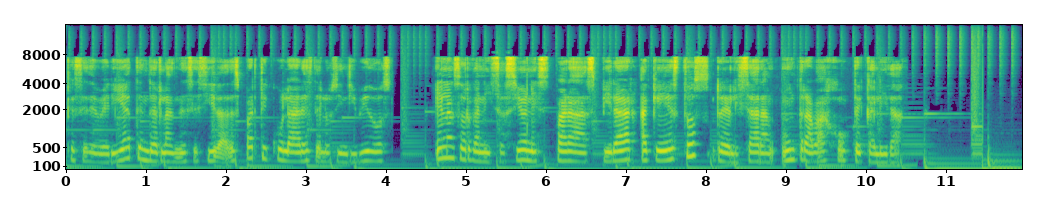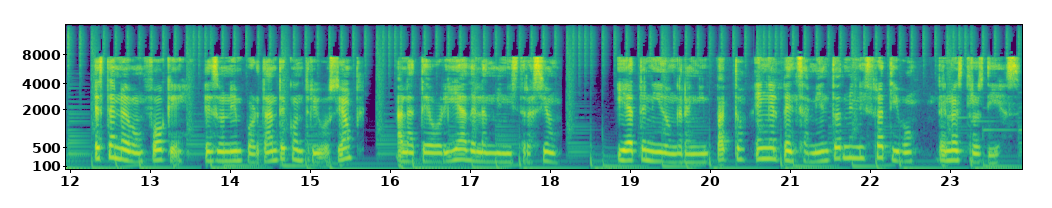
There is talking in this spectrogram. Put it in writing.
que se debería atender las necesidades particulares de los individuos en las organizaciones para aspirar a que estos realizaran un trabajo de calidad. Este nuevo enfoque es una importante contribución a la teoría de la administración y ha tenido un gran impacto en el pensamiento administrativo de nuestros días.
